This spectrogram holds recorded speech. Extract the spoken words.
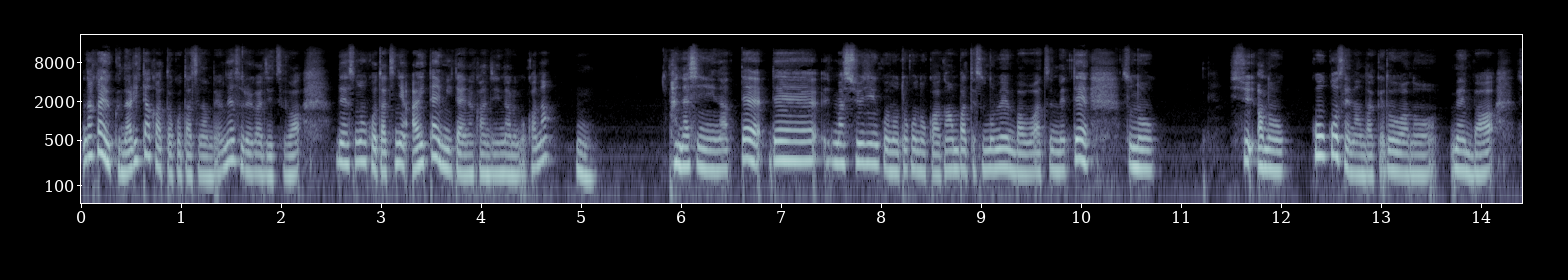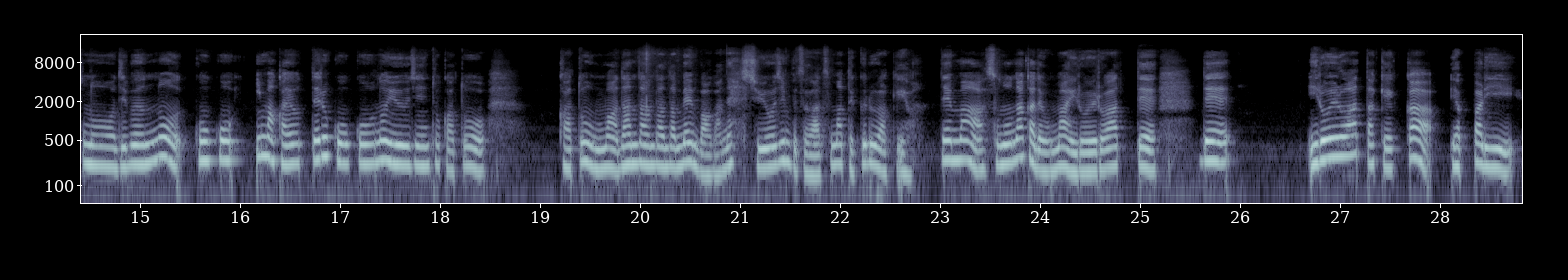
仲良くなりたかった子たちなんだよねそれが実は。でその子たちに会いたいみたいな感じになるのかな？うん話になってで、まあ、主人公の男の子は頑張ってそのメンバーを集めてそのあの高校生なんだけどあのメンバーその自分の高校今通ってる高校の友人とかとかと、まあ、だんだんだんだんメンバーがね主要人物が集まってくるわけよ。でまあその中でもまあいろいろあってでいろいろあった結果やっぱり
